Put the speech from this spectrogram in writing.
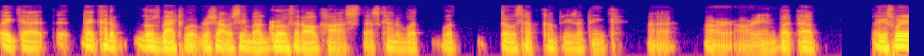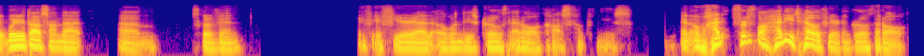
like uh, that kind of goes back to what Rashad was saying about growth at all costs. That's kind of what what those type of companies I think uh, are are in. But uh, I guess what, what are your thoughts on that? Um, let's go to Vin. If if you're at one of these growth at all cost companies, and oh, how, first of all, how do you tell if you're in a growth at all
